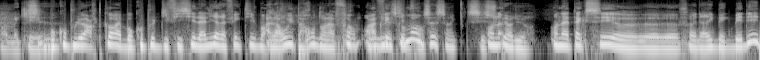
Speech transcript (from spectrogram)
Ouais, mais qui est C'est- beaucoup plus hardcore et beaucoup plus difficile à lire, effectivement. Alors oui, par contre, dans la forme anglaise comme effectivement. française, c'est On a- super dur. on a taxé euh, Frédéric Becbédé.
